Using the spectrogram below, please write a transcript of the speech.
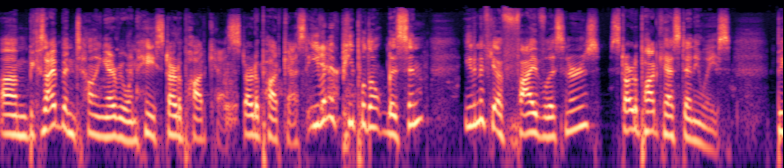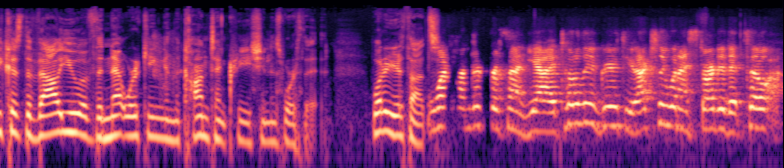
um, because I've been telling everyone, hey, start a podcast, start a podcast. Even if people don't listen, even if you have five listeners, start a podcast anyways, because the value of the networking and the content creation is worth it. What are your thoughts? 100%. Yeah, I totally agree with you. Actually, when I started it, so uh,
